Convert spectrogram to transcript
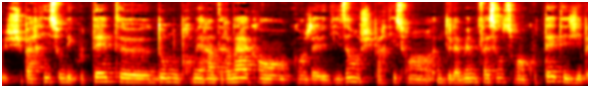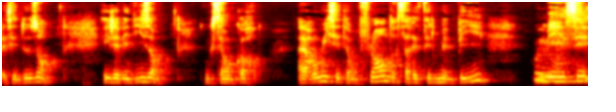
je suis partie sur des coups de tête. Dont mon premier internat quand, quand j'avais 10 ans, je suis partie sur un, de la même façon sur un coup de tête et j'y ai passé deux ans. Et j'avais 10 ans. Donc c'est encore. Alors oui, c'était en Flandre, ça restait le même pays, mais c'est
